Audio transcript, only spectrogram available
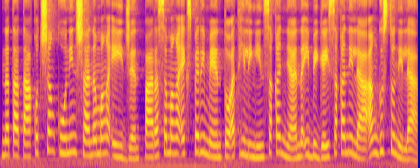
Natatakot siyang kunin siya ng mga agent para sa mga eksperimento at hilingin sa kanya na ibigay sa kanila ang gusto nila.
